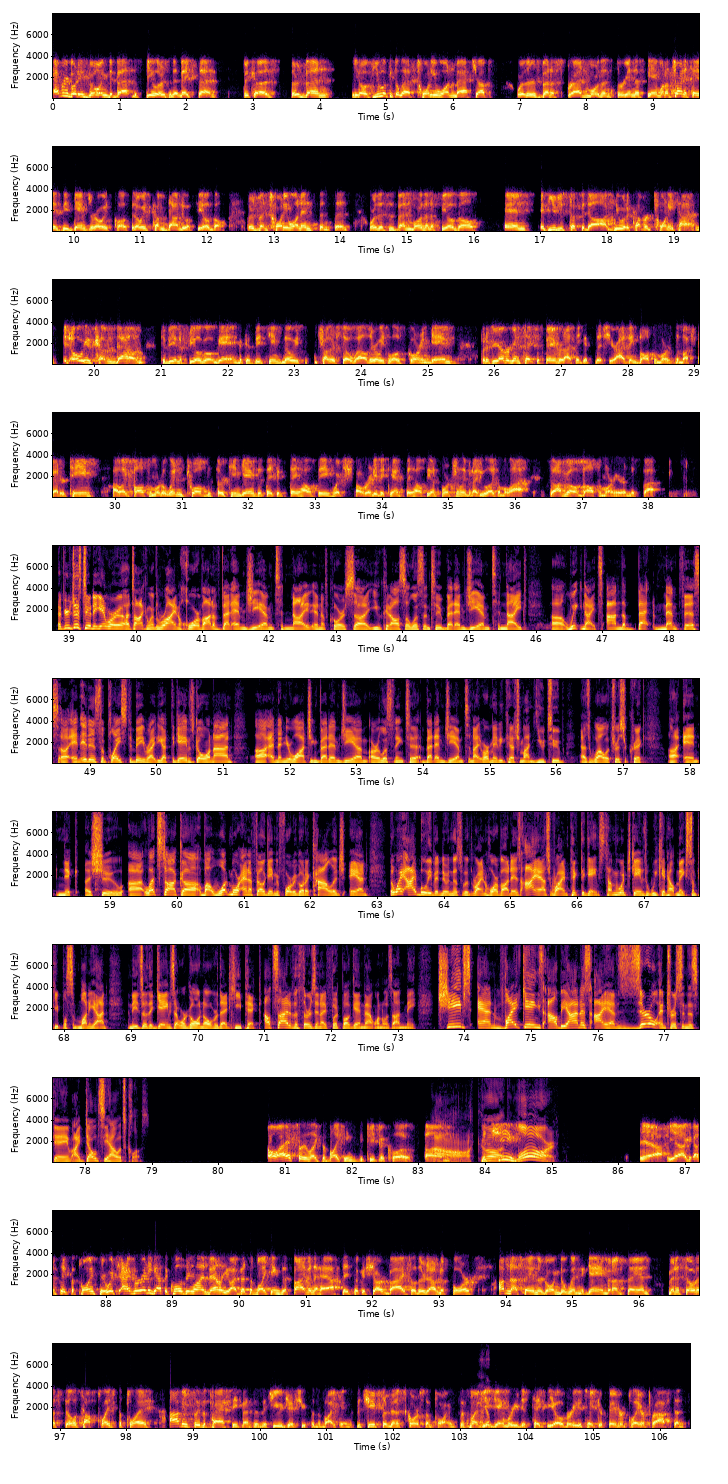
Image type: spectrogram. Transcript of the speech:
everybody's going to bet the Steelers, and it makes sense because there's been, you know, if you look at the last 21 matchups, where there's been a spread more than three in this game. What I'm trying to say is these games are always close. It always comes down to a field goal. There's been 21 instances where this has been more than a field goal. And if you just took the dog, he would have covered 20 times. It always comes down to be in a field goal game because these teams know each other so well. They're always low scoring games. But if you're ever going to take the favorite, I think it's this year. I think Baltimore is the much better team. I like Baltimore to win 12 to 13 games if they could stay healthy, which already they can't stay healthy, unfortunately, but I do like them a lot. So I'm going Baltimore here in this spot. If you're just tuning in, we're uh, talking with Ryan Horvat of BetMGM tonight. And of course, uh, you can also listen to BetMGM tonight uh, weeknights on the Bet Memphis, uh, and it is the place to be, right? You got the games going on, uh, and then you're watching BetMGM or listening to BetMGM tonight, or maybe catch them on YouTube as well with Trysta Krick uh, and Nick Ashooh. Uh, let's talk uh, about one more NFL game before we go to college. And the way I believe in doing this with Ryan Horvat is I ask Ryan, pick the games. Tell me which games we can help make some people some money on. And these are the games that we're going over that he picked. Outside of the Thursday night football game, that one was on me. Chiefs and Vikings, I'll be honest, I have zero interest in this game. I don't see how it's close. Oh, I actually like the Vikings to keep it close. Um, oh, good Chiefs, Lord. Yeah, yeah, I got to take the points here, which I've already got the closing line value. I bet the Vikings at five and a half. They took a sharp buy, so they're down to four. I'm not saying they're going to win the game, but I'm saying Minnesota still a tough place to play. Obviously, the pass defense is a huge issue for the Vikings. The Chiefs are going to score some points. This might be a game where you just take the over, you take your favorite player props, and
